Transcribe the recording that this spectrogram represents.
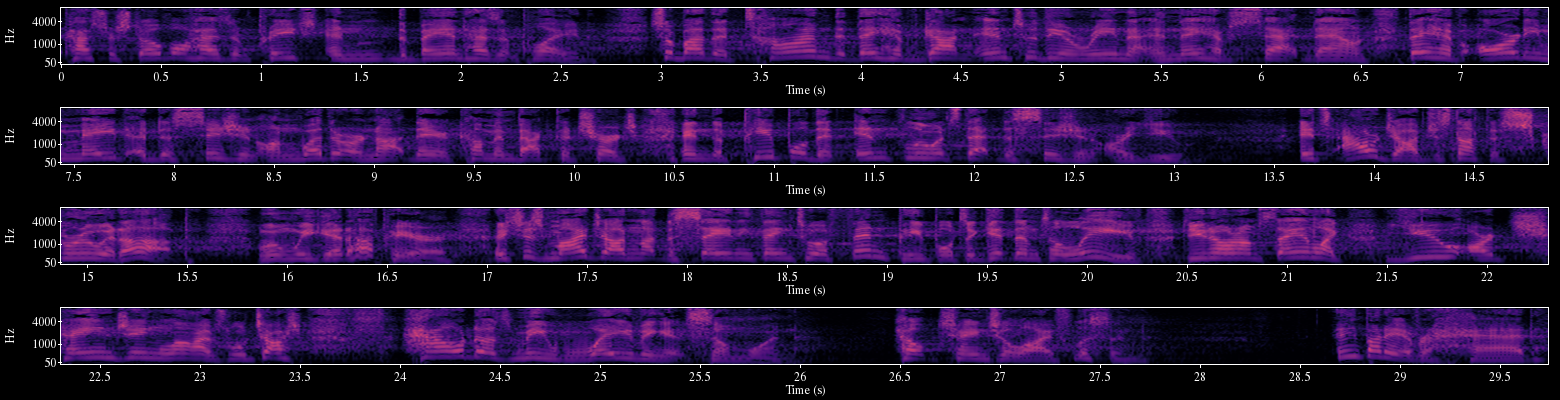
Pastor Stovall hasn't preached and the band hasn't played. So by the time that they have gotten into the arena and they have sat down, they have already made a decision on whether or not they are coming back to church. And the people that influence that decision are you. It's our job just not to screw it up when we get up here. It's just my job not to say anything to offend people to get them to leave. Do you know what I'm saying? Like, you are changing lives. Well, Josh, how does me waving at someone help change a life? Listen, Anybody ever had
